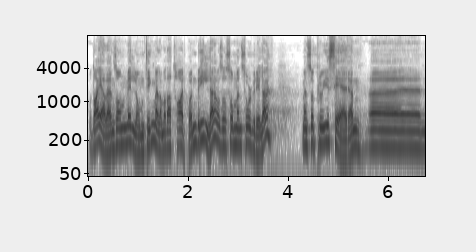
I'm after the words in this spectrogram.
Og Da er det en sånn mellomting mellom at jeg tar på en brille, altså som en solbrille, men så projiserer en eh,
